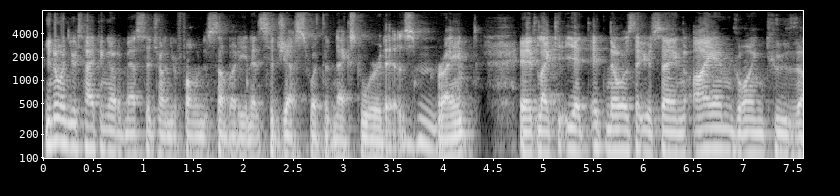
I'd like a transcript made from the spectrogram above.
You know, when you're typing out a message on your phone to somebody and it suggests what the next word is, mm-hmm. right? It like it, it knows that you're saying I am going to the,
